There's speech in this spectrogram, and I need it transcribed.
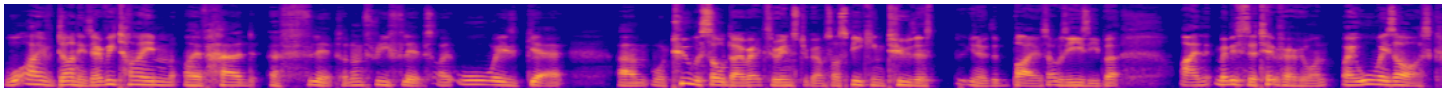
what I've done is every time I've had a flip, so I've done three flips, I always get, um, well, two were sold direct through Instagram. So I was speaking to the, you know, the buyers. That was easy, but I, maybe this is a tip for everyone. I always ask,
